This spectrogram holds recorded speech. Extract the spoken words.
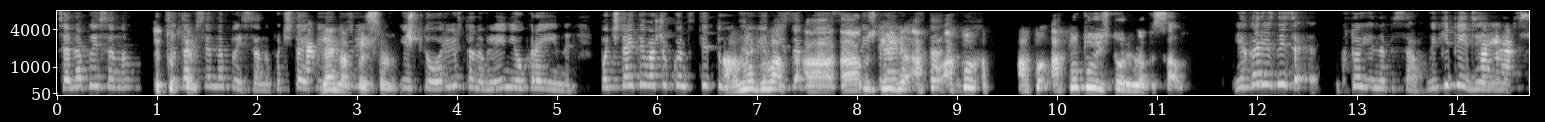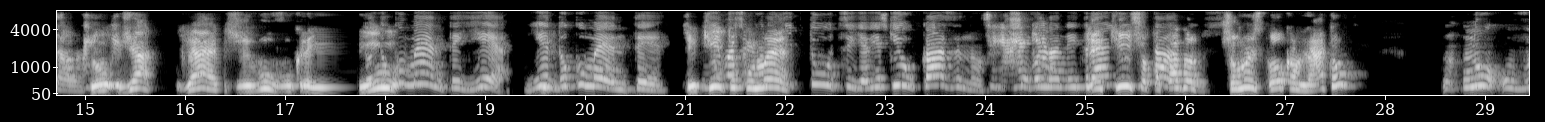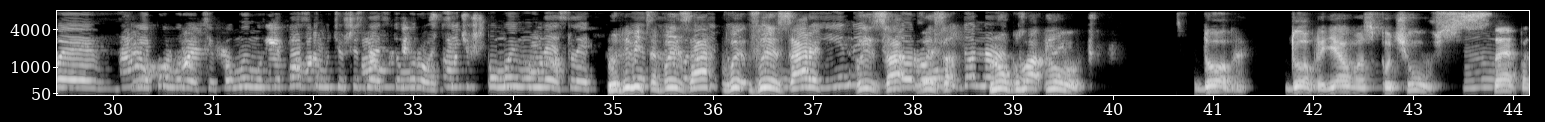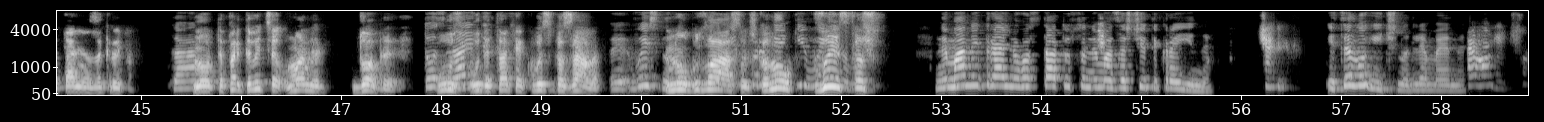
Це написано. Це Це тут так все написано. Почитайте Де історію, написано? історію становлення України. Почитайте вашу конституцію, А ну, будь ласка, а, а, розкажіть, а, хто, а, хто, а, хто, а хто ту історію написав? Яка різниця? Хто її написав? Вікіпедія її написала. Ну, я, я живу в Ну, Україні. документи є, є документи. Які Є ваша документи? конституція, в якій указано, що вона нейтральний Які, що показано, статус. що ми з блоком НАТО? Ну, в, в Ну, якому році? По-моєму, в в 15-му чи в 16-му році, по-моєму, внесли Ну, дивіться, ви за, ви, ви зараз, ви за, ви за, ну, була, ну, добре, добре, я вас почув, все, питання закрите. Так. Ну, тепер дивіться, у мене, добре, То пусть знаєте, буде так, як ви сказали. е, висновок. Ну, будь ласка, ну, ви скаж... Нема нейтрального статусу, нема защити країни. І це логічно для мене. Це логічно.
